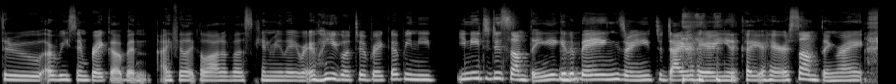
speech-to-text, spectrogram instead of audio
through a recent breakup, and I feel like a lot of us can relate, right? When you go to a breakup, you need you need to do something. You get a Mhm. bangs or you need to dye your hair, you need to cut your hair or something, right?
